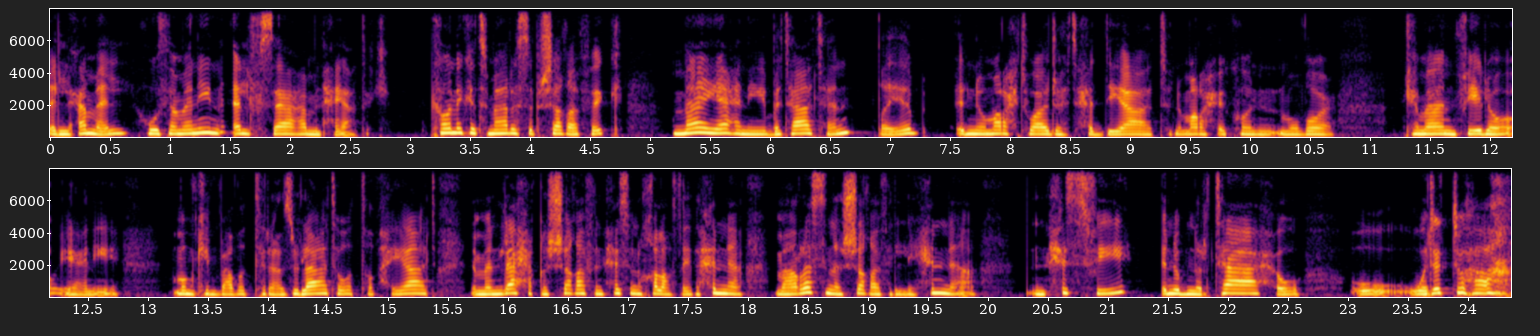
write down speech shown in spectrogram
العمل هو ثمانين ألف ساعة من حياتك. كونك تمارس بشغفك ما يعني بتاتا طيب إنه ما راح تواجه تحديات إنه ما راح يكون الموضوع كمان في له يعني ممكن بعض التنازلات أو التضحيات. لما نلاحق الشغف نحس إنه خلاص إذا حنا مارسنا الشغف اللي حنا نحس فيه إنه بنرتاح و... ووجدتها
